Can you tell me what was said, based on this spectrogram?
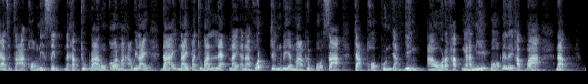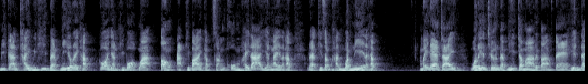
การศึกษาของนิสิตนะครับจุฬาลงกรณ์มหาวิทยาลัย ได้ในปัจจุบันและในอนาคตจึงเรียนมาเพื่อโปรดทราบจะขอบคุณอย่างยิ่งเอาละครับ งานนี้บอกได้เลยครับว่านะครับมีการใช้วิธีแบบนี้เลยครับ ก็อย่างที่บอกว่าต้องอธิบายกับสังคมให้ได้ยังไงนะครับ และที่สำคัญวันนี้นะครับ ไม่แน่ใจว่าเรียนเชิญแบบนี้จะมาหรือเปล่า แต่เห็นได้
